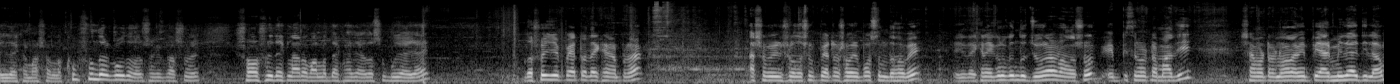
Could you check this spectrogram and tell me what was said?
এই দেখেন মাসাল্লাহ খুব সুন্দর কবুতর দর্শক আসলে সরাসরি দেখলে আরও ভালো দেখা যায়, দর্শক বোঝা যায়। দর্শক যে প্যাটটা দেখেন আপনারা, আশা করি দর্শক প্যাটটা সবাই পছন্দ হবে। এই দেখেন, এগুলো কিন্তু জোড়া না দর্শক, এই পিছনেরটা মাদি সামনেটা নর, আমি পেয়ার মিলিয়ে দিলাম।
